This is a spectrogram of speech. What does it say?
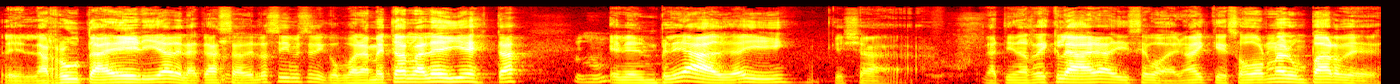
de la ruta aérea de la casa de los Simpsons y como para meter la ley esta, el empleado de ahí, que ya la tiene re clara, dice, bueno, hay que sobornar un par de,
